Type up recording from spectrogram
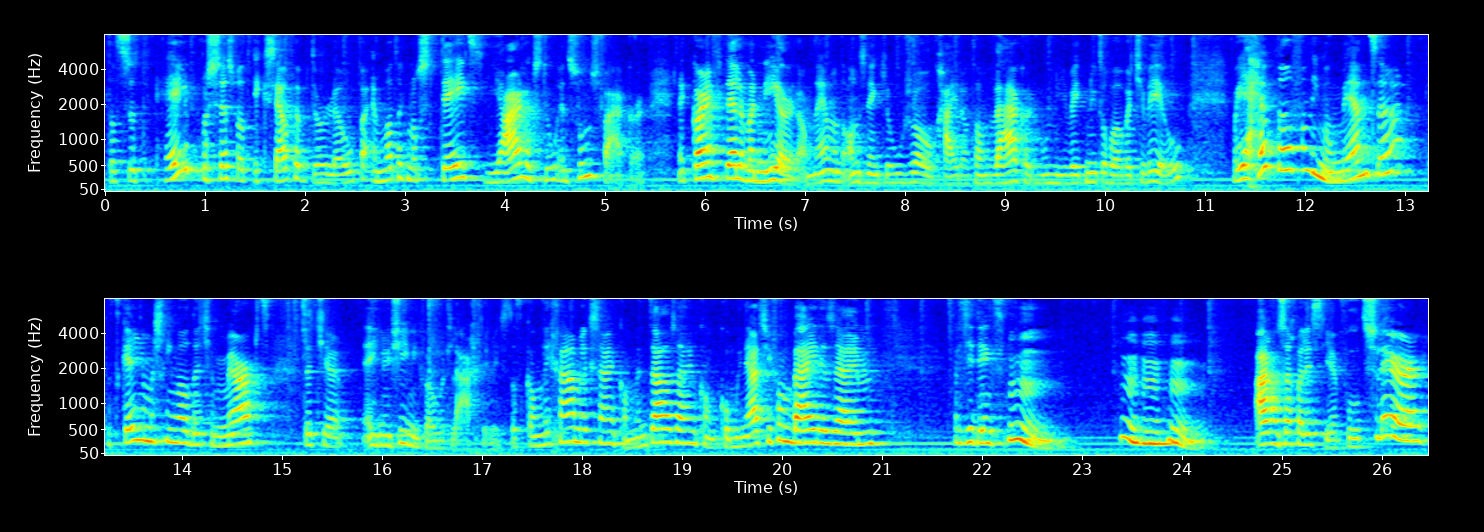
Dat is het hele proces wat ik zelf heb doorlopen en wat ik nog steeds jaarlijks doe en soms vaker. Ik kan je vertellen wanneer dan, hè? want anders denk je, hoezo ga je dat dan vaker doen? Je weet nu toch wel wat je wil. Maar je hebt wel van die momenten, dat ken je misschien wel, dat je merkt dat je energieniveau wat lager is. Dat kan lichamelijk zijn, kan mentaal zijn, kan een combinatie van beide zijn. Dat je denkt, hmm, hmm, hmm, hmm. Aaron zegt wel eens, je voelt sleur.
